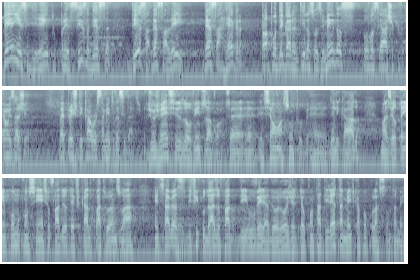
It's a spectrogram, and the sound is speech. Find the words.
tem esse direito, precisa dessa, dessa, dessa lei, dessa regra, para poder garantir as suas emendas? Ou você acha que é um exagero? Vai prejudicar o orçamento da cidade? Jurgense e os ouvintes da Vox, é, é, esse é um assunto é, delicado, mas eu tenho como consciência o fato de eu ter ficado quatro anos lá a gente sabe as dificuldades, o fato de o vereador hoje ele ter o contato diretamente com a população também.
